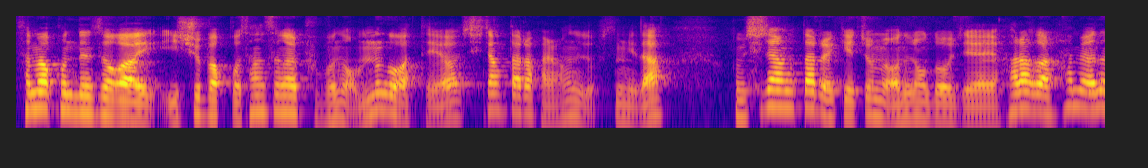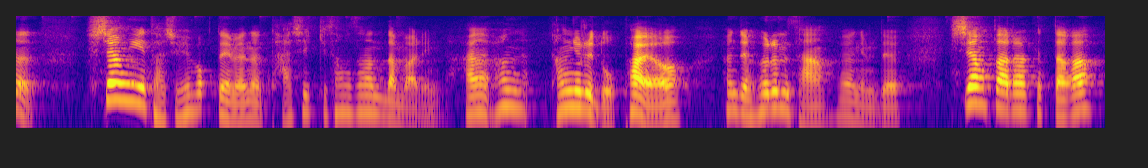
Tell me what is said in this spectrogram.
사막 콘덴서가 이슈받고 상승할 부분은 없는 것 같아요. 시장 따라 갈 확률이 높습니다. 그럼 시장 따라 이렇게 좀 어느 정도 이제 하락을 하면은 시장이 다시 회복되면은 다시 이렇게 상승한단 말입니다. 확률이 높아요. 현재 흐름상 회원님들 시장 따라 하겠다가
